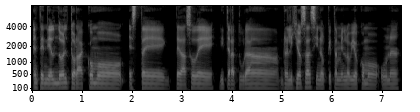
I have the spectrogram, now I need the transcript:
entendiendo el Torah como este pedazo de literatura religiosa, sino que también lo vio como una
